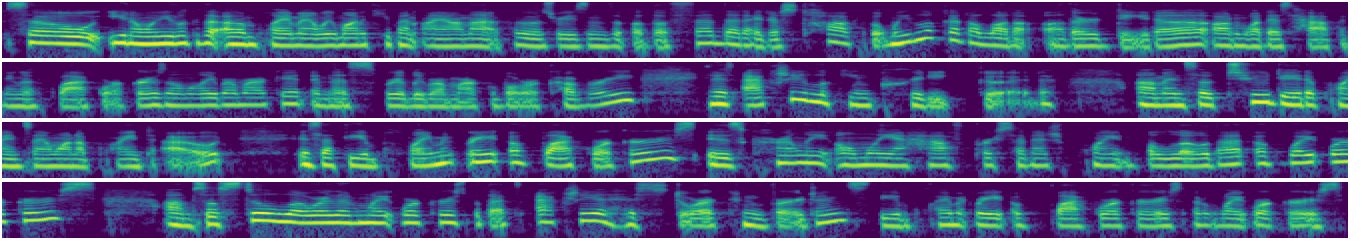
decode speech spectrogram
so, you know, when we look at the unemployment, we want to keep an eye on that for those reasons about the Fed that I just talked. But when we look at a lot of other data on what is happening with Black workers in the labor market in this really remarkable recovery, it is actually looking pretty good. Um, and so, two data points I want to point out is that the employment rate of Black workers is currently only a half percentage point below that of white workers. Um, so, still lower than white workers, but that's actually a historic convergence. The employment rate of Black workers and white workers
